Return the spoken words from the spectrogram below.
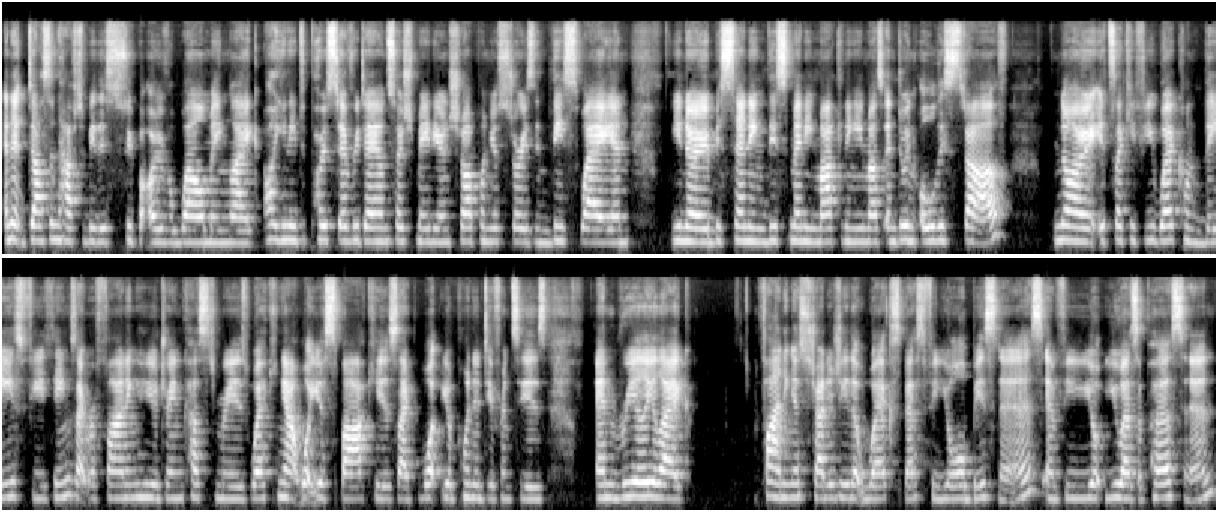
And it doesn't have to be this super overwhelming, like, oh, you need to post every day on social media and show up on your stories in this way and, you know, be sending this many marketing emails and doing all this stuff. No, it's like if you work on these few things, like refining who your dream customer is, working out what your spark is, like what your point of difference is, and really like finding a strategy that works best for your business and for you, you as a person,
